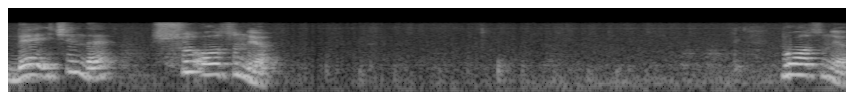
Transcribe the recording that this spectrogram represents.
D için de şu olsun diyor. Bu olsun diyor.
